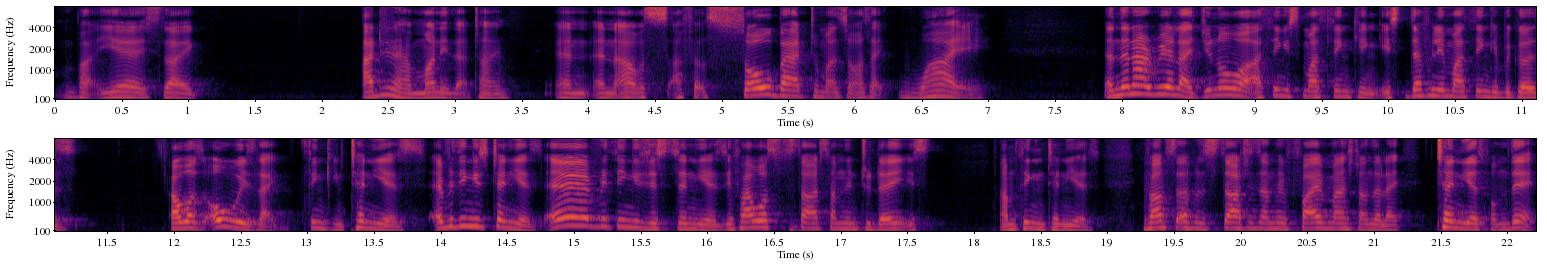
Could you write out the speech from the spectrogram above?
but yeah it's like i didn't have money that time. And and i was i felt so bad to myself. I was like why? And then i realized you know what? I think it's my thinking. It's definitely my thinking because i was always like thinking 10 years. Everything is 10 years. Everything is just 10 years. If i was to start something today it's I'm thinking 10 years. If I'm starting something five months down the line, 10 years from there.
